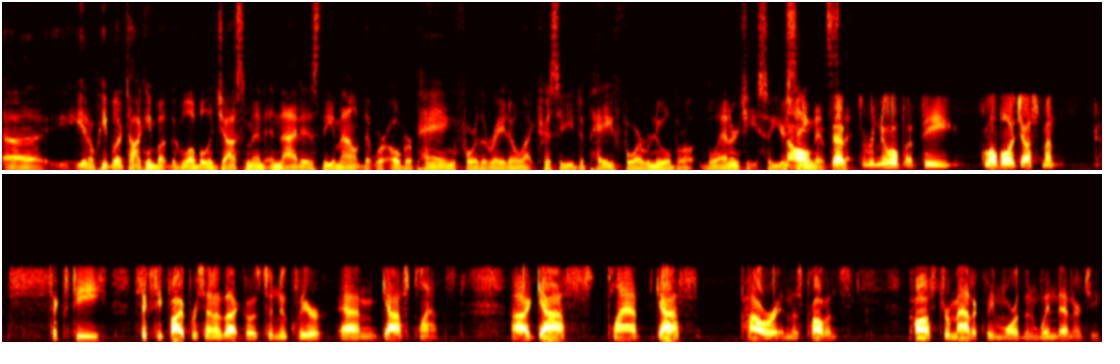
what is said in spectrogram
uh, you know people are talking about the global adjustment and that is the amount that we're overpaying for the rate of electricity to pay for renewable energy. So you're no, saying that's the, the renewable the global adjustment 60 65% of that goes to nuclear and gas plants. Uh, gas plant gas power in this province costs dramatically more than wind energy.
